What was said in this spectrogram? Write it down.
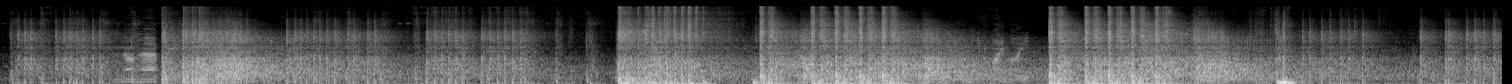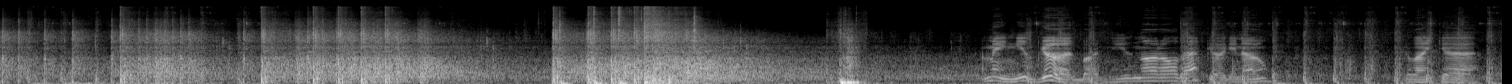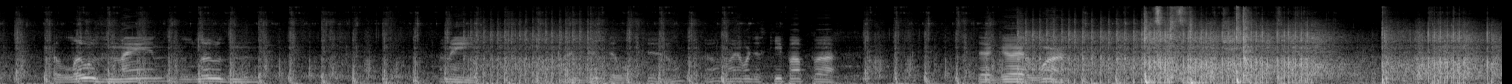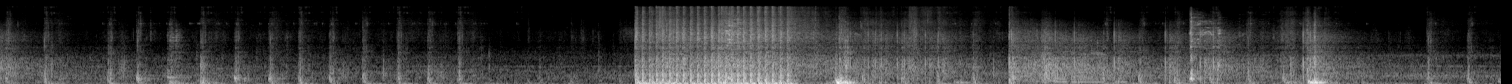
I'm not happy. Finally. Good, but he's not all that good, you know? Like, uh, a losing man, losing... I mean, invincible too, so might as well just keep up, uh, the good work.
